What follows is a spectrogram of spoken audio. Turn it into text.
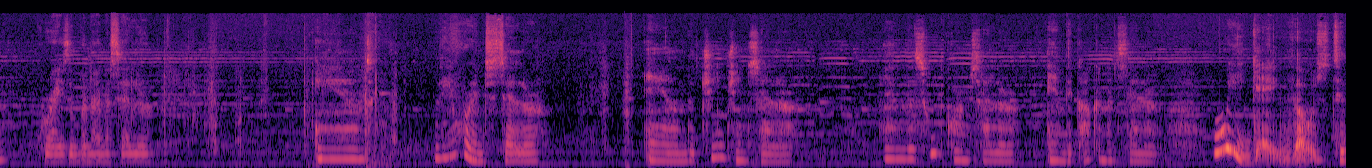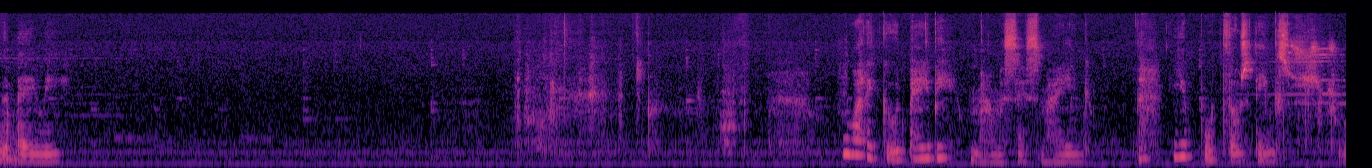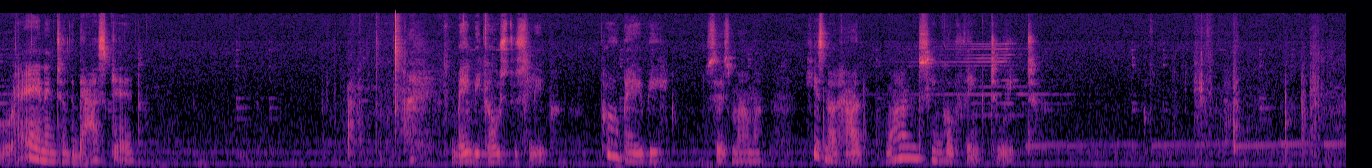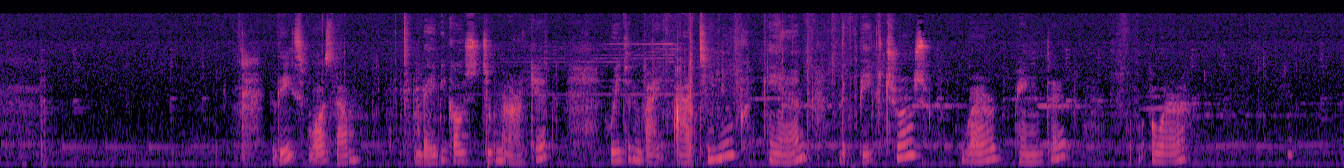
cries the banana seller. And the orange seller and the chin chin seller and the sweet corn seller and the coconut seller. We gave those to the baby. What a good baby, Mama says, smiling. You put those things straight into the basket. Baby goes to sleep. Poor baby, says Mama. He's not had one single thing to eat. This was the Baby Goes to Market, written by Atinuke, and the pictures were painted, were,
